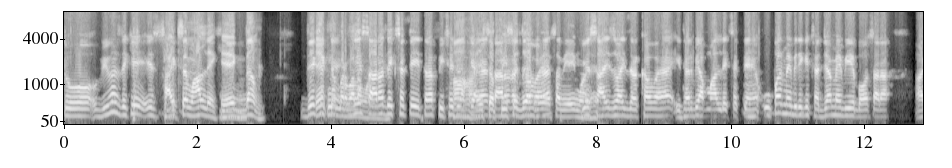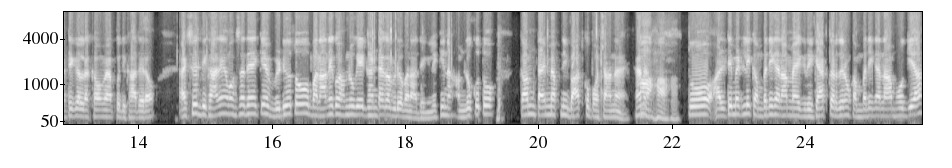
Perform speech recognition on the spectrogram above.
तो व्यूअर्स देखिए इस साइड से माल देखिए हम्म, एकदम। देख एक सकते नंबर वाला ये सारा देख सकते हैं इतना पीछे जो हाँ, हाँ, क्या है सारा पीछे रखा हुआ है, सब यही माल ये साइज़ वाइज रखा हुआ है इधर भी आप माल देख सकते हैं ऊपर में भी देखिए छज्जा में भी ये बहुत सारा आर्टिकल रखा हुआ मैं आपको दिखा दे रहा हूँ। एक्चुअली दिखाने का मकसद है कि वीडियो तो बनाने को हम लोग एक घंटा का वीडियो बना देंगे लेकिन हम लोग को तो कम टाइम में अपनी बात को पहुंचाना है है ना? हाँ हाँ हाँ। तो अल्टीमेटली कंपनी का नाम मैं एक रिकैप कर दे रहा हूँ। कंपनी का नाम हो गया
